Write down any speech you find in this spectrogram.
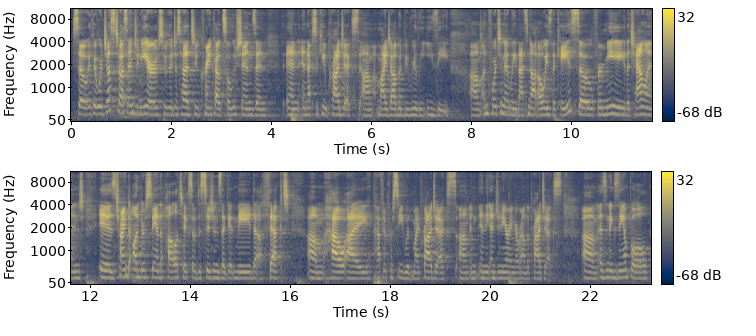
So if it were just to us engineers who just had to crank out solutions and, and, and execute projects, um, my job would be really easy. Um, unfortunately, that's not always the case. So for me, the challenge is trying to understand the politics of decisions that get made that affect um, how I have to proceed with my projects um, and, and, the engineering around the projects. Um, as an example,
